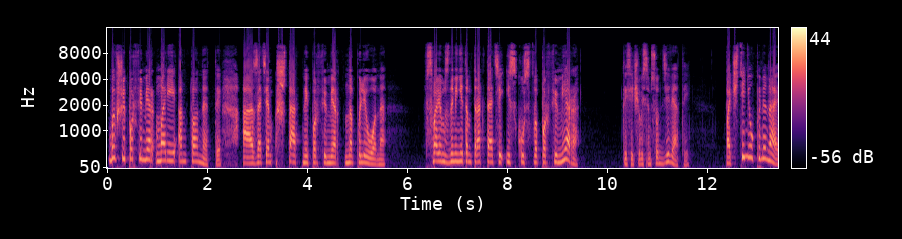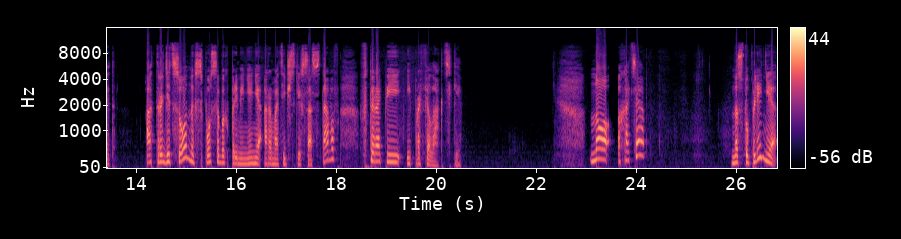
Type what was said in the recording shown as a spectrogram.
бывший парфюмер Марии Антуанетты, а затем штатный парфюмер Наполеона, в своем знаменитом трактате Искусство парфюмера 1809 почти не упоминает о традиционных способах применения ароматических составов в терапии и профилактике. Но хотя наступление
